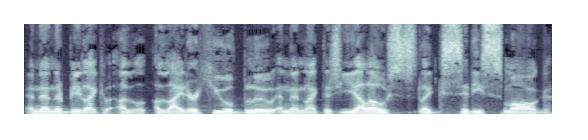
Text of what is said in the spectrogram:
and then there'd be like a, a lighter hue of blue, and then like this yellow like city smog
